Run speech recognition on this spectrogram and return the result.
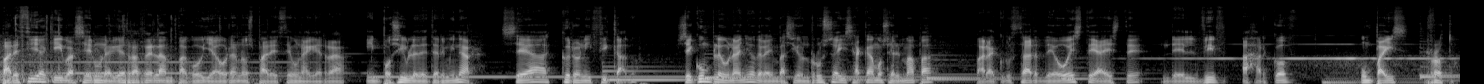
Parecía que iba a ser una guerra relámpago y ahora nos parece una guerra imposible de terminar. Se ha cronificado. Se cumple un año de la invasión rusa y sacamos el mapa para cruzar de oeste a este, del Lviv a Kharkov, un país roto.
